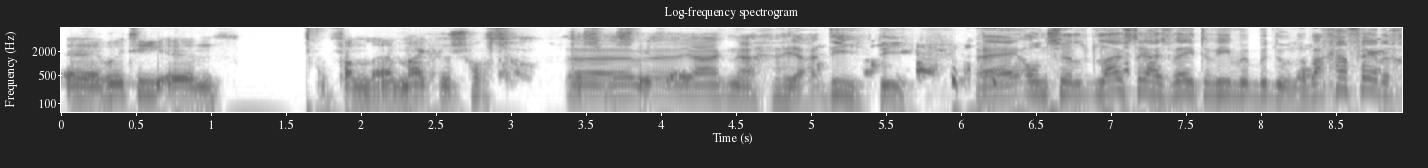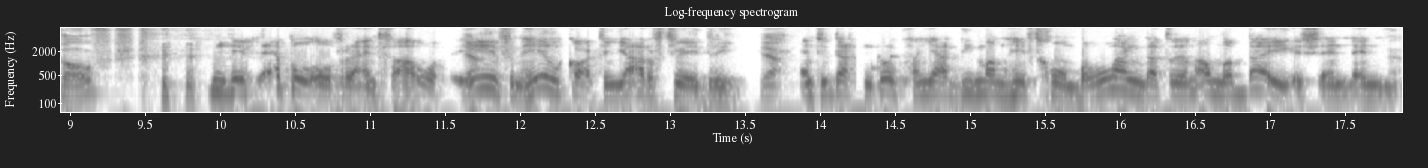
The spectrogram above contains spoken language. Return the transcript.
hoe heet die, uh, van Microsoft uh, ja, nou, ja, die. die. Hey, onze luisteraars weten wie we bedoelen. Maar ga verder, Goof. die heeft Apple overeind gehouden. Even heel kort, een jaar of twee, drie. Ja. En toen dacht ik ook van ja, die man heeft gewoon belang dat er een ander bij is. En, en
